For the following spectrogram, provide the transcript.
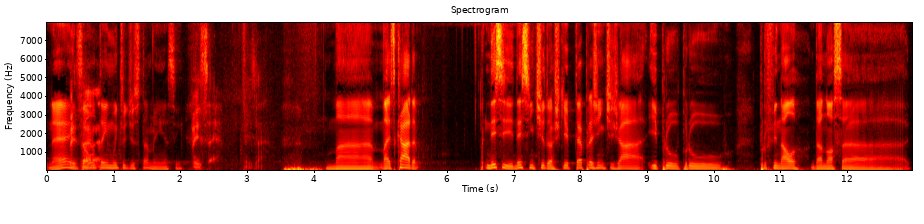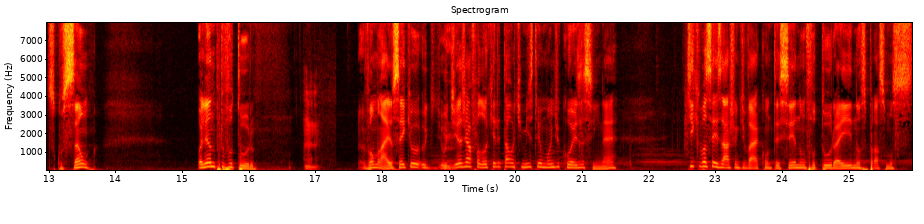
Né? Pois então é. tem muito disso também, assim. Pois é. Pois é. Mas, mas cara, nesse, nesse sentido, acho que até pra gente já ir pro, pro, pro final da nossa discussão, olhando pro futuro. Hum. Vamos lá, eu sei que o, o, o Dias já falou que ele tá otimista em um monte de coisa, assim, né? O que, que vocês acham que vai acontecer num futuro aí nos próximos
